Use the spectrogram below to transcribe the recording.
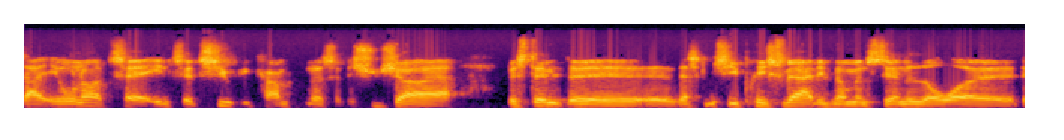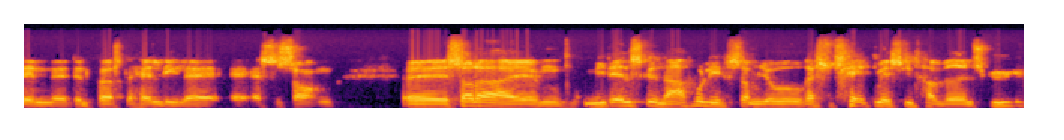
der evner at tage initiativ i kampene, så det synes jeg er, bestemt, øh, hvad skal man sige, prisværdigt, når man ser ned over øh, den, øh, den første halvdel af, af sæsonen. Øh, så er der øh, mit elskede Napoli, som jo resultatmæssigt har været en skygge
